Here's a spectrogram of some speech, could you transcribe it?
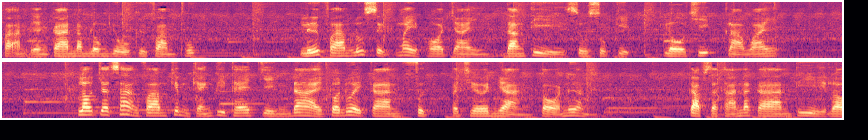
ความแห่งการดำรงอยู่คือความทุกข์ หรือความรู้สึกไม่พอใจดังที่ซูซูกิโรชิกล่าวไว้ เราจะสร้างความเข้มแข็งที่แท้จริงได้ก็ด้วยการฝึกเผชิญอย่างต่อเนื่อง กับสถานการณ์ที่เรา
